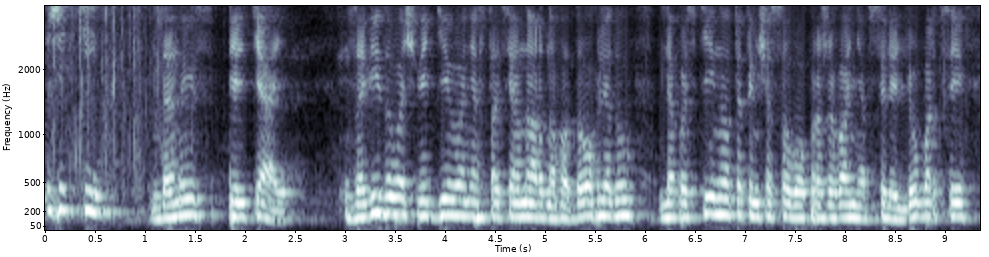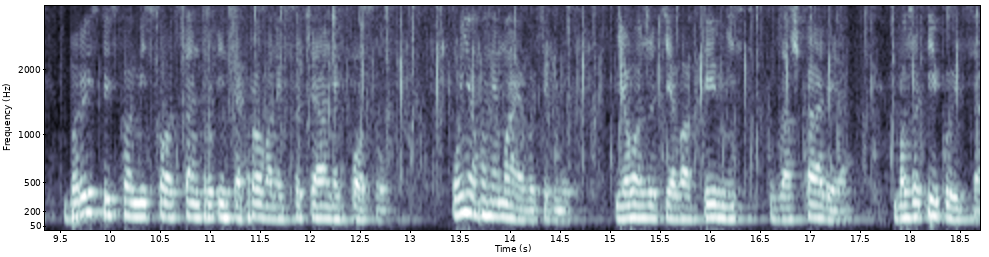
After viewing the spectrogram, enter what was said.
житті. Денис Пільтяй, завідувач відділення стаціонарного догляду для постійного та тимчасового проживання в селі Любарці Бориспільського міського центру інтегрованих соціальних послуг. У нього немає вихідних. Його життєва активність зашкалює, бо ж опікується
